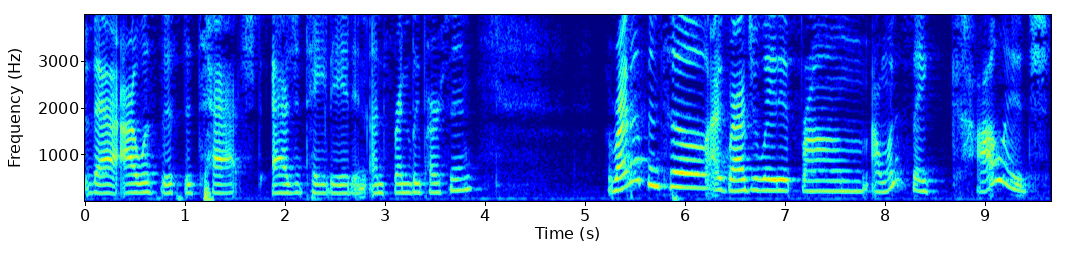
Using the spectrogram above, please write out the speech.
that I was this detached, agitated, and unfriendly person. Right up until I graduated from, I want to say, college,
